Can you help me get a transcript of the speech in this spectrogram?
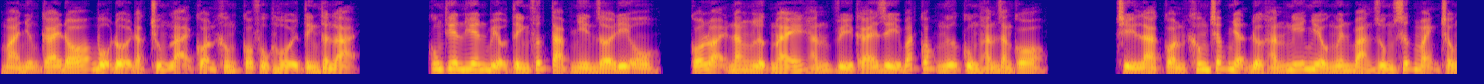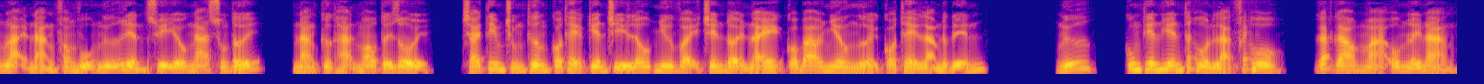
mà những cái đó bộ đội đặc chủng lại còn không có phục hồi tinh thần lại. Cung thiên hiên biểu tình phức tạp nhìn rời đi ô, có loại năng lực này hắn vì cái gì bắt cóc ngữ cùng hắn rằng co. Chỉ là còn không chấp nhận được hắn nghĩ nhiều nguyên bản dùng sức mạnh chống lại nàng phong vụ ngữ liền suy yếu ngã xuống tới, nàng cực hạn mau tới rồi, trái tim chúng thương có thể kiên trì lâu như vậy trên đời này có bao nhiêu người có thể làm được đến. Ngữ, cung thiên hiên thất hồn lạc phách hô, gắt gao mà ôm lấy nàng.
